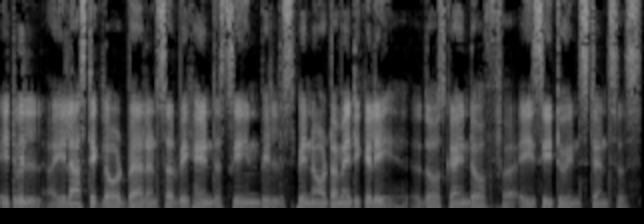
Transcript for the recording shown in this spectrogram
it will elastic load balancer behind the scene will spin automatically those kind of uh, EC2 instances.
